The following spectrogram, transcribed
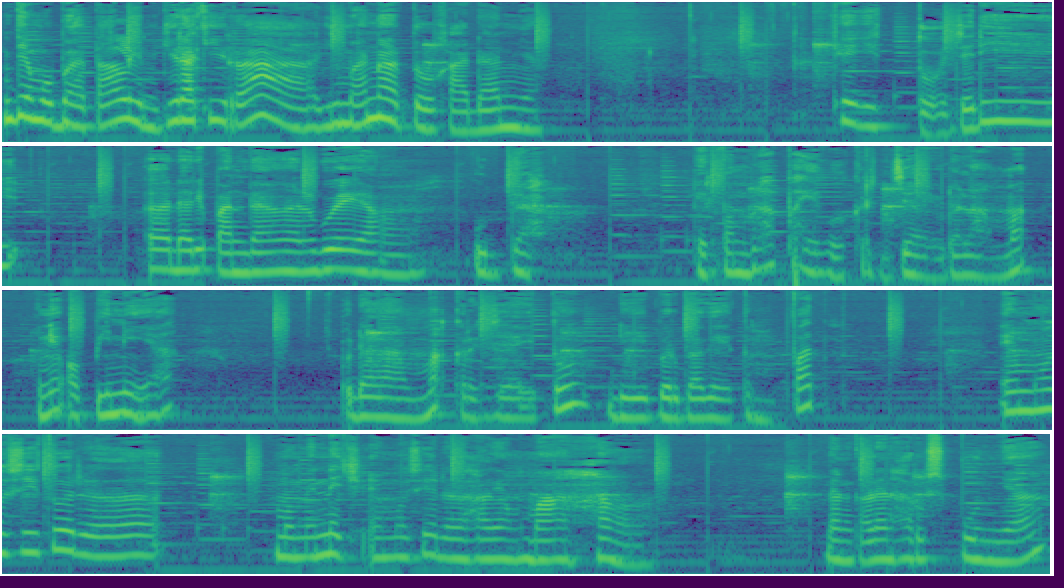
Dia mau batalin kira-kira gimana tuh keadaannya? Kayak gitu. Jadi uh, dari pandangan gue yang udah dari tahun berapa ya gue kerja ya? Udah lama. Ini opini ya. Udah lama kerja itu di berbagai tempat emosi itu adalah memanage emosi adalah hal yang mahal. Dan kalian harus punya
